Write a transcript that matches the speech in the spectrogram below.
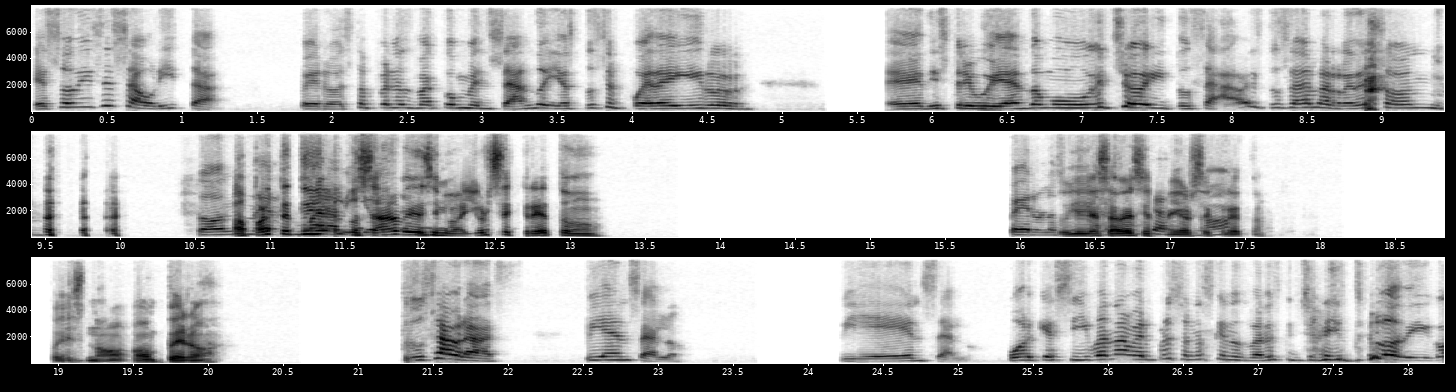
Eso dices ahorita, pero esto apenas va comenzando y esto se puede ir eh, distribuyendo mucho y tú sabes, tú sabes, las redes son... son Aparte tú ya lo sabes, mi mayor secreto. Pero los tú ya sabes el mayor secreto. Pues no, pero... Tú sabrás, piénsalo, piénsalo, porque si van a haber personas que nos van a escuchar, yo te lo digo,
